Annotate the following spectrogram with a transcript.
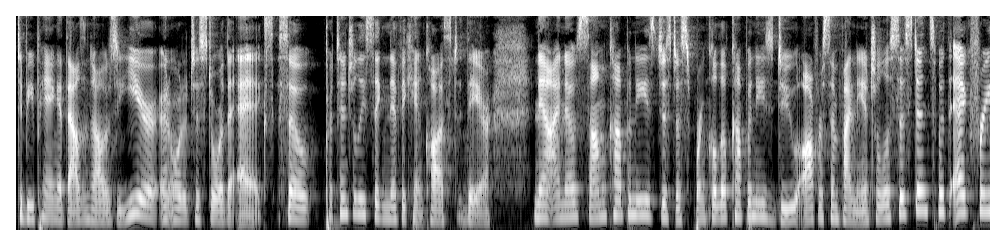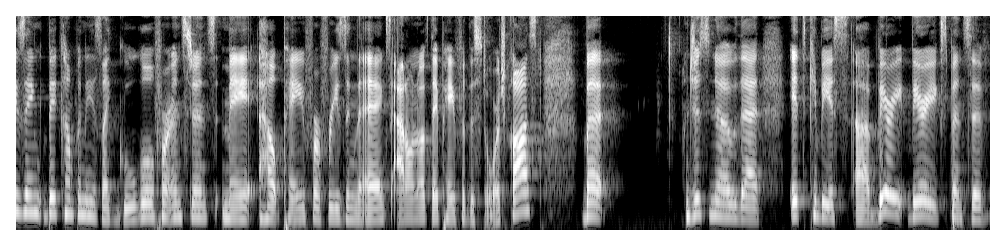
to be paying $1,000 a year in order to store the eggs. So potentially significant cost there. Now, I know some companies, just a sprinkle of companies, do offer some financial assistance with egg freezing. Big companies like Google, for instance, may help pay for freezing the eggs. I don't know if they pay for the storage cost, but just know that it can be a, a very, very expensive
